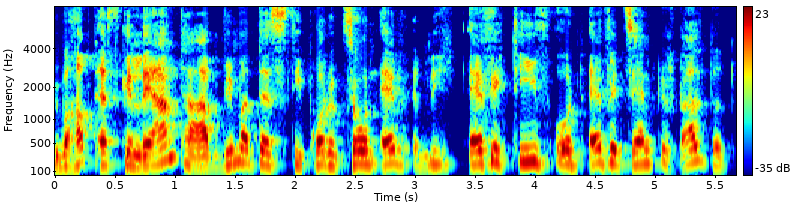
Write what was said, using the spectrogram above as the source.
überhaupt erst gelernt haben, wie man das die Produktion eff nicht effektiv und effizient gestaltet.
